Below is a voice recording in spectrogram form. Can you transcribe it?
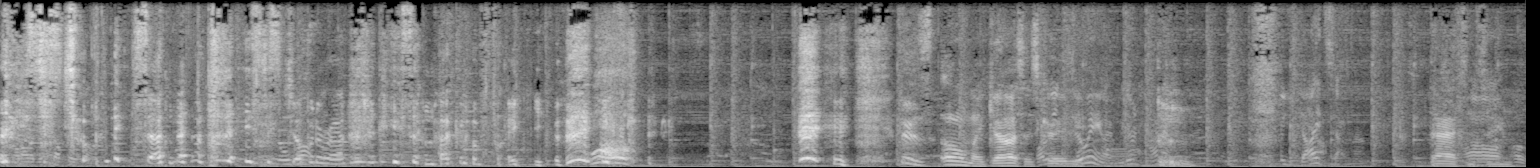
you. He's just jumping. He's, not- he's just jumping around. He said, I'm not gonna fight you. Whoa. There's, oh my gosh, that's What are you crazy. doing? Like, we don't have oh, you died, Sam. That's Oh, insane. oh.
